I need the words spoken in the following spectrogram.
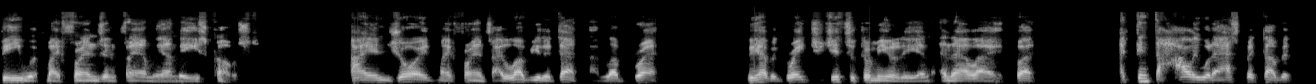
be with my friends and family on the East Coast. I enjoyed my friends. I love you to death. I love Brent. We have a great jiu-jitsu community in, in LA, but I think the Hollywood aspect of it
